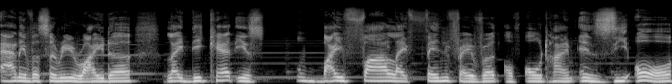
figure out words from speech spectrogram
anniversary rider. Like Decade is by far like fan favorite of all time and Zi-O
